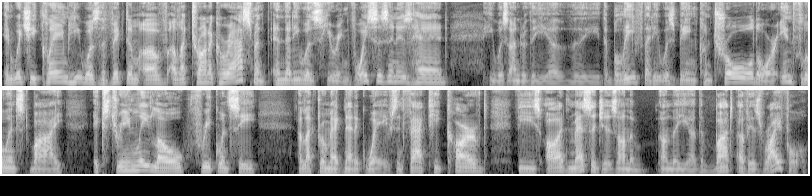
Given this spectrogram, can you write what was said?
in which he claimed he was the victim of electronic harassment and that he was hearing voices in his head. He was under the, uh, the, the belief that he was being controlled or influenced by extremely low frequency electromagnetic waves. In fact, he carved these odd messages on the, on the, uh, the butt of his rifle,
